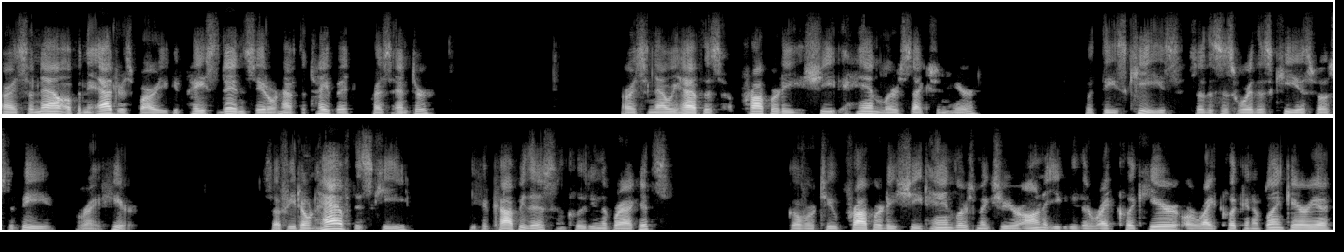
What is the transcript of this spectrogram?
Alright, so now up in the address bar you could paste it in so you don't have to type it. Press enter Alright, so now we have this property sheet handler section here with these keys. So this is where this key is supposed to be right here. So if you don't have this key, you could copy this, including the brackets. Go over to property sheet handlers, make sure you're on it. You can either right click here or right click in a blank area,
